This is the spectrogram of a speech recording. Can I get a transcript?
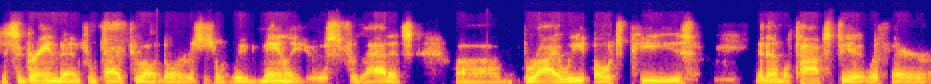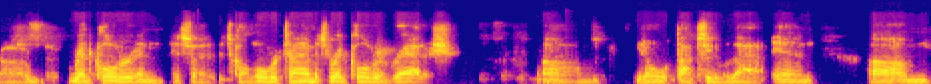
it's a grain bin from five two outdoors is what we mainly use for that. It's uh, rye, wheat, oats, peas, and then we'll top seed it with their uh, red clover and it's a, it's called overtime. It's red clover and radish. Um, you know, we'll top seed it with that, and um,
